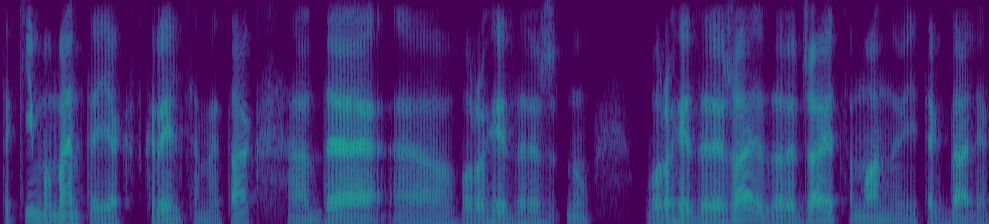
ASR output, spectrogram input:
Такі моменти, як з крильцями, так? де е, вороги, заряж... ну, вороги заряджають, заряджаються манною і так далі.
